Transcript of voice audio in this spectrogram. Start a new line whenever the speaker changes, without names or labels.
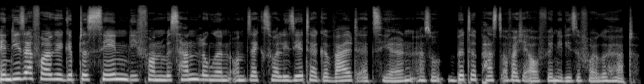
In dieser Folge gibt es Szenen, die von Misshandlungen und sexualisierter Gewalt erzählen. Also bitte passt auf euch auf, wenn ihr diese Folge hört.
